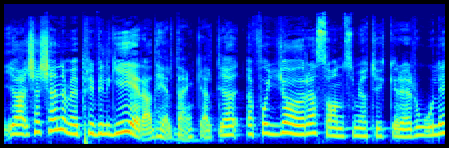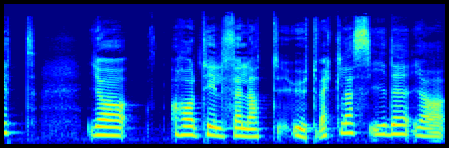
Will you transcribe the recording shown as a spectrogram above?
jag, jag, känner mig privilegierad helt enkelt. Jag, jag, får göra sånt som jag tycker är roligt. Jag har tillfälle att utvecklas i det. Jag,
